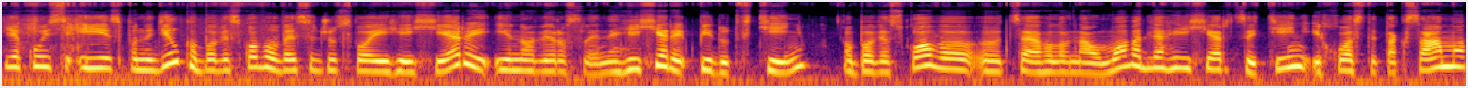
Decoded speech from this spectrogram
якусь. І з понеділка обов'язково висаджу свої гейхери і нові рослини. Гейхери підуть в тінь. Обов'язково е, це головна умова для гейхер, це тінь і хости так само.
